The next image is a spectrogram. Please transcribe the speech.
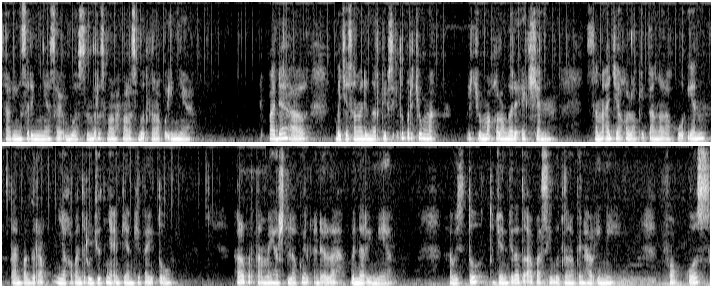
Saking seringnya saya bosan terus malah malas buat ngelakuinnya. Padahal, baca sama denger tips itu percuma. Percuma kalau nggak ada action sama aja kalau kita ngelakuin tanpa gerak, ya kapan terwujudnya impian kita itu? Hal pertama yang harus dilakuin adalah benerin niat. Habis itu, tujuan kita tuh apa sih buat ngelakuin hal ini? Fokus,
